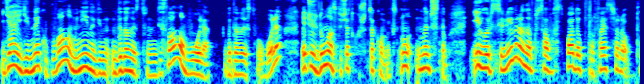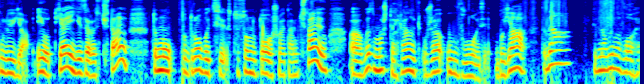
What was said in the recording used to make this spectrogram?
я її не купувала, мені її на видавництво надіслала воля. Видавництво воля. Я щось думала спочатку, що це комікс. Ну, менше з тим. Ігор Селівра написав спадок професора Пулюя. І от я її зараз читаю, тому подробиці стосовно того, що я там читаю, ви зможете глянути уже у влозі. Бо я та-да! Відновила влоги.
